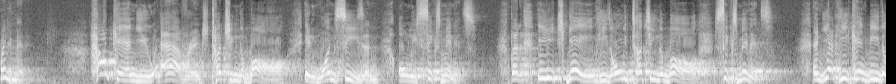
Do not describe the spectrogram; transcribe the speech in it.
Wait a minute. How can you average touching the ball in one season only six minutes? That each game he's only touching the ball six minutes. And yet he can be the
